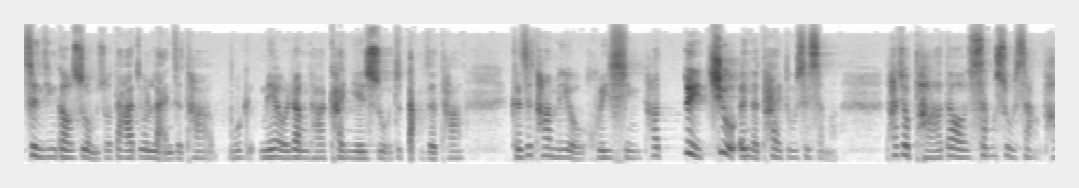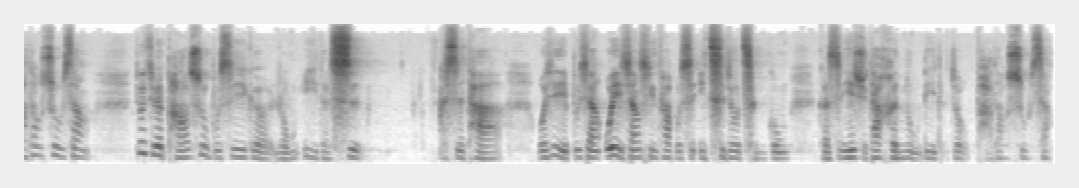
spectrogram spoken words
圣经告诉我们说，大家就拦着他，不没有让他看耶稣，就挡着他。可是他没有灰心，他对救恩的态度是什么？他就爬到桑树上，爬到树上，就觉得爬树不是一个容易的事。可是他，我也不相，我也相信他不是一次就成功。可是也许他很努力的就爬到树上。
